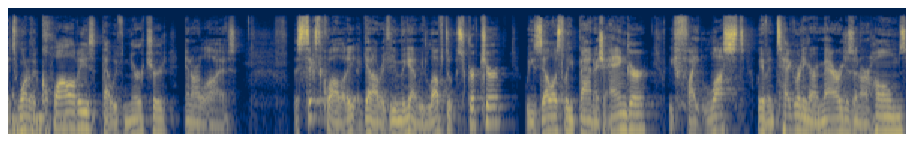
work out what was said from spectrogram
It's one of the qualities that we've nurtured in our lives. The sixth quality, again, I'll review them again. We love to, scripture. We zealously banish anger. We fight lust. We have integrity in our marriages and our homes.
